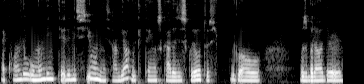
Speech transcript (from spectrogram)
é quando o mundo inteiro ele se une, sabe? Óbvio que tem uns caras escrotos, igual os brother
